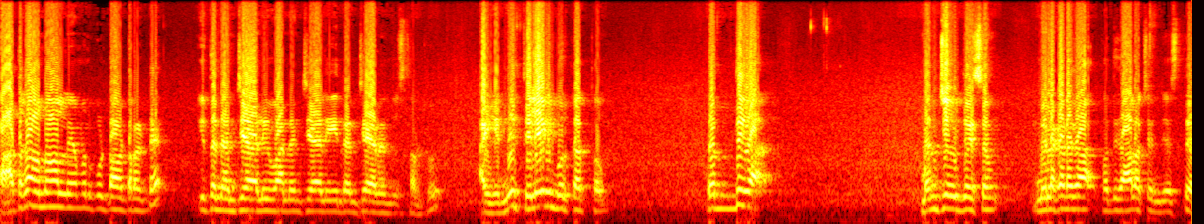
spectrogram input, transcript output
పాతగా ఉన్న వాళ్ళు ఏమనుకుంటా ఉంటారంటే ఇతను అని చేయాలి వాడిని చేయాలి ఇతను చేయాలి అని చూస్తుంటారు. అవన్నీ తెలియని మూర్ఖత్వం. కొద్దిగా మంచి ఉద్దేశం నిలకడగా కొద్దిగా ఆలోచన చేస్తే.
